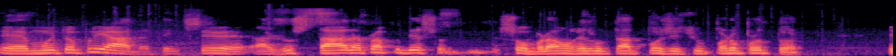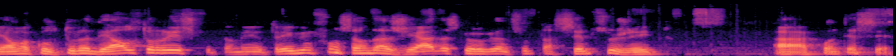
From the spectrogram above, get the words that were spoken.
é, muito ampliada, tem que ser ajustada para poder so, sobrar um resultado positivo para o produtor. É uma cultura de alto risco também o trigo, em função das geadas que o Rio Grande do Sul está sempre sujeito a acontecer.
